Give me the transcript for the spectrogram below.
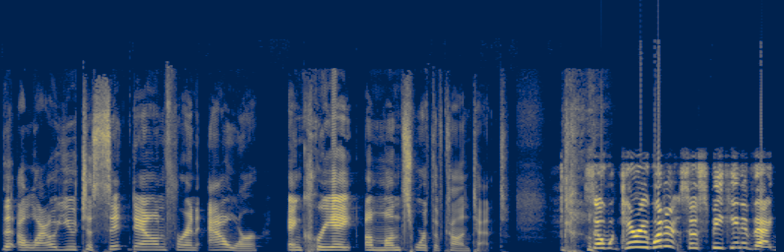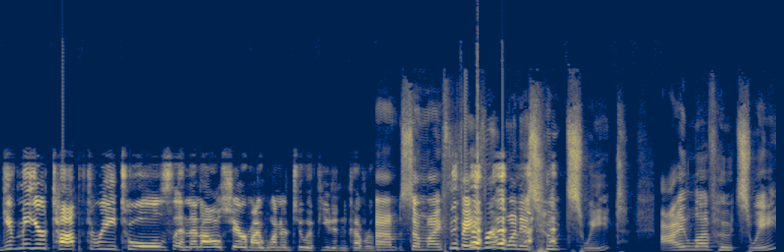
that allow you to sit down for an hour and create a month's worth of content. so Carrie, what are so speaking of that? Give me your top three tools, and then I'll share my one or two if you didn't cover them. Um, so my favorite one is Hootsuite. I love Hootsuite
